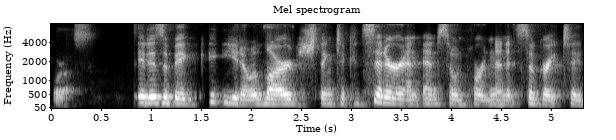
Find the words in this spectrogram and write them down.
for us. It is a big, you know, a large thing to consider and, and so important. And it's so great to,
